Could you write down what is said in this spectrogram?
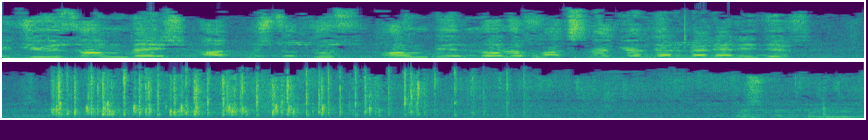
215 69 11 nolu faksına göndermeleridir. Başkanım buyurun.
